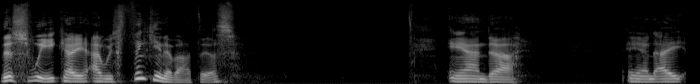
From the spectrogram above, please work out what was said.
this week, I, I was thinking about this, and, uh, and I,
